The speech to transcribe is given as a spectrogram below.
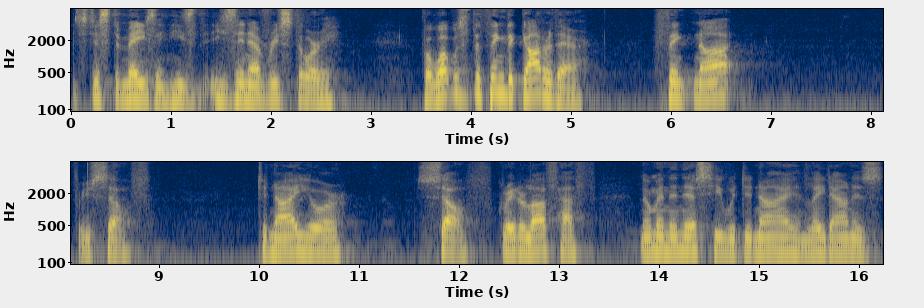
It's just amazing. He's, he's in every story. But what was the thing that got her there? Think not for yourself. Deny yourself. Greater love hath no man than this. He would deny and lay down his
